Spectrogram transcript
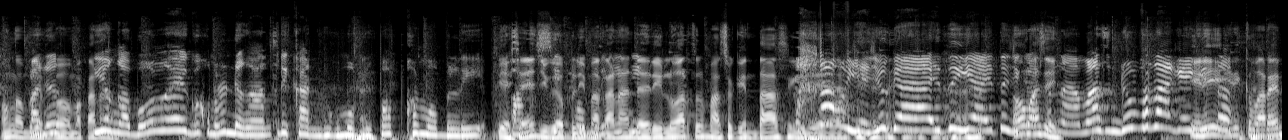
Oh, nggak boleh bawa makanan? Iya nggak boleh. Gue kemarin udah ngantri kan, gue mau beli popcorn, mau beli. Biasanya juga beli makanan ini. dari luar terus masukin tas gitu ya. Oh iya juga, itu ya itu Oh, juga masih? pernah. Mas dulu pernah kayak ini gitu. ini kemarin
